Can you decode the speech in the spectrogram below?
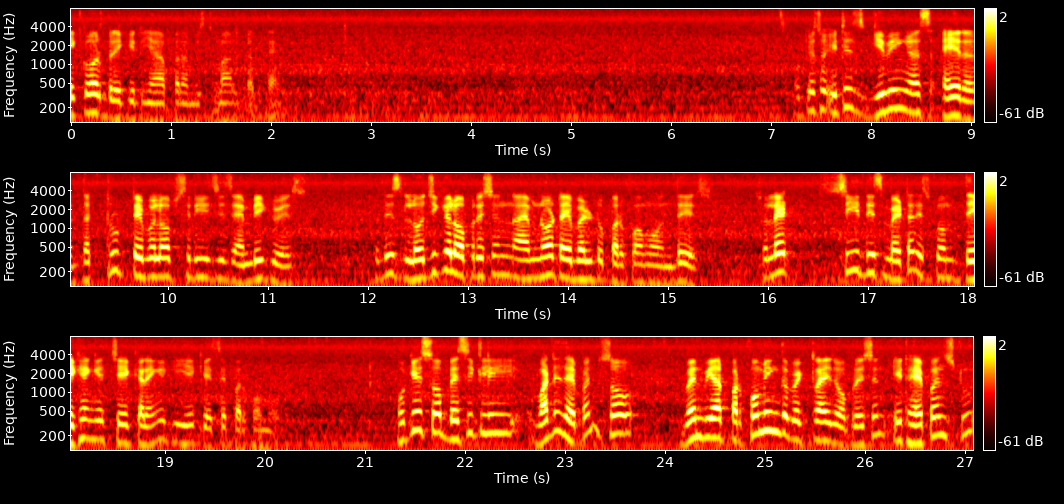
एक और ब्रेकिट यहाँ पर हम इस्तेमाल करते हैं। Okay so it is giving us error the truth table of series is ambiguous so this logical operation I am not able to perform on this so let see this matter इसको हम देखेंगे चेक करेंगे कि ये कैसे परफॉर्म होगा। Okay so basically what is happen so when we are performing the vectorize operation it happens to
